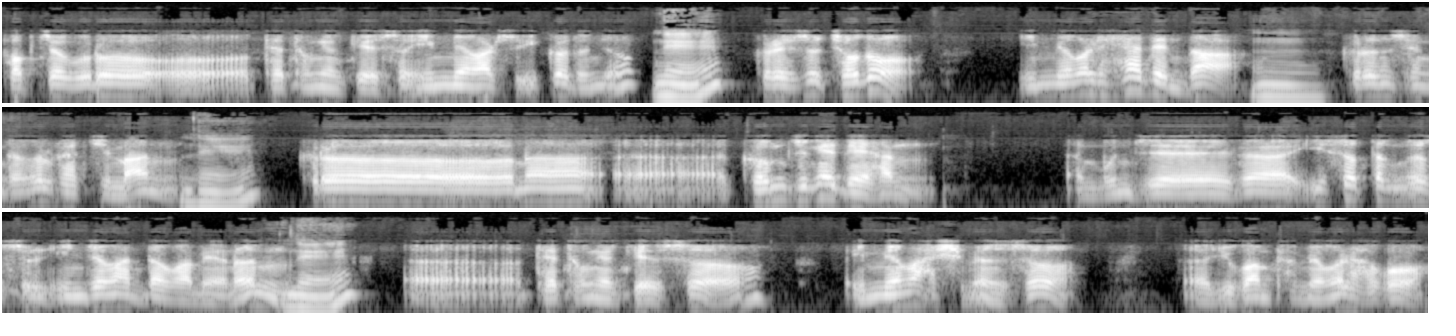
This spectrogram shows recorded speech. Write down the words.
법적으로 어, 대통령께서 임명할 수 있거든요. 네. 그래서 저도 임명을 해야 된다 음. 그런 생각을 갖지만 네. 그러나 어, 검증에 대한 문제가 있었던 것을 인정한다고 하면은 네. 어, 대통령께서 임명하시면서 어, 유관 표명을 하고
